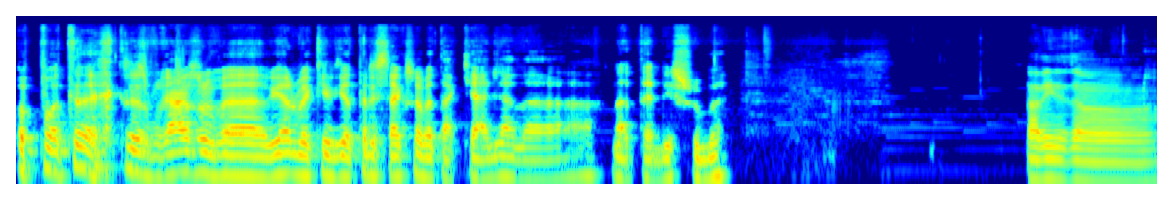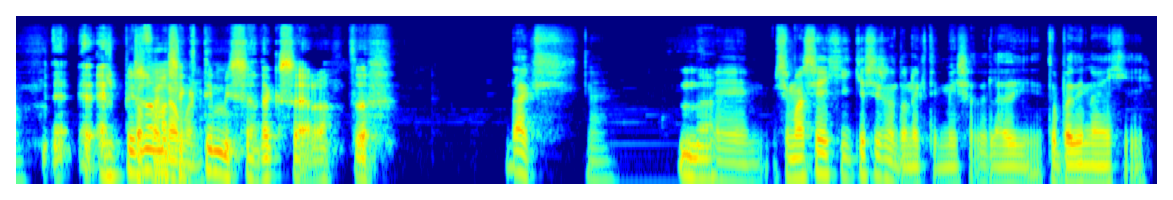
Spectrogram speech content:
Οπότε ξέρεις, βγάζουμε, βγαίνουμε εκεί δύο-τρεις έξω με τα κιάλια να, να ταινίσουμε. Να δείτε το. Ε, ε ελπίζω το να μας εκτίμησε, δεν ξέρω. Το... Εντάξει. Ναι. ναι. Ε, σημασία έχει και εσείς να τον εκτιμήσετε, δηλαδή το παιδί να έχει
